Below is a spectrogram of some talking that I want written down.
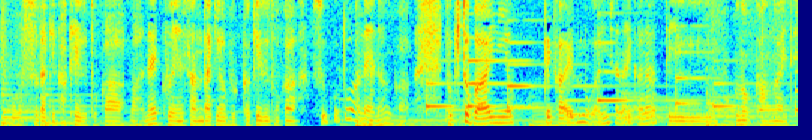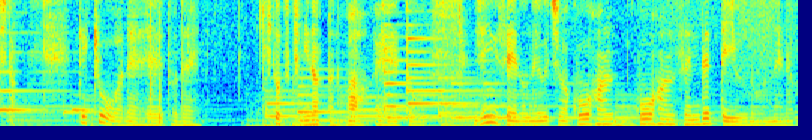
ー、酢だけかけるとか、まあね、クエン酸だけをぶっかけるとかそういうことはねなんか時と場合によって変えるのがいいんじゃないかなっていう僕の考えでした。で今日はねえっ、ー、とね一つ気になったのが、えーと「人生の値打ちは後半後半戦で」っていうのをねなんか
